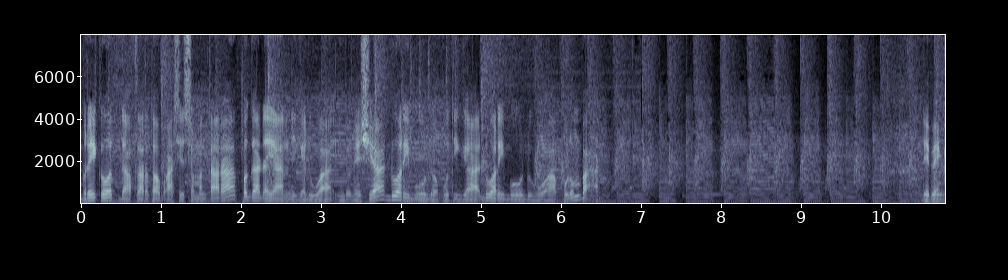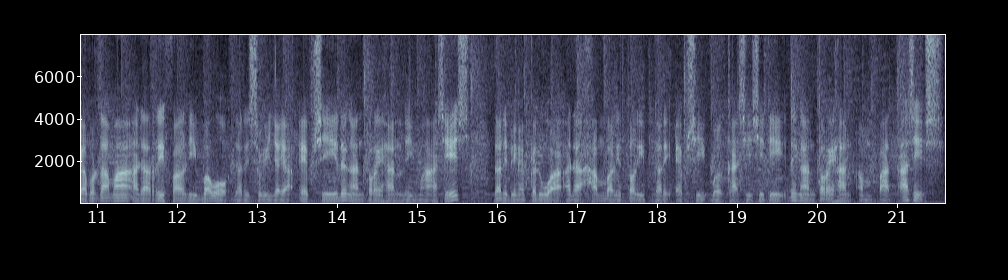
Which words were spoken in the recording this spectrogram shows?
Berikut daftar top asis sementara Pegadaian Liga 2 Indonesia 2023-2024. Di peringkat pertama ada rival di Bawo dari Sriwijaya FC dengan torehan 5 asis dan di peringkat kedua ada Hambali Tolip dari FC Bekasi City dengan torehan 4 asis.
